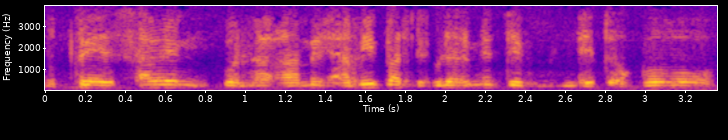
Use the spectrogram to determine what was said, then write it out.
ustedes saben, bueno, a mí, particularmente me tocó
